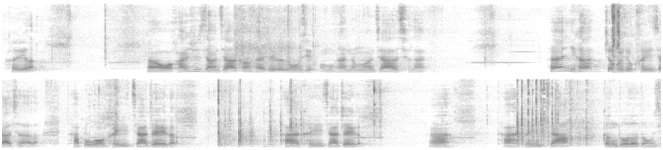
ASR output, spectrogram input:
可以了。啊，我还是想夹刚才这个东西，我们看能不能夹得起来。哎，你看，这回就可以夹起来了。它不光可以夹这个，它还可以夹这个，啊，它还可以夹更多的东西，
